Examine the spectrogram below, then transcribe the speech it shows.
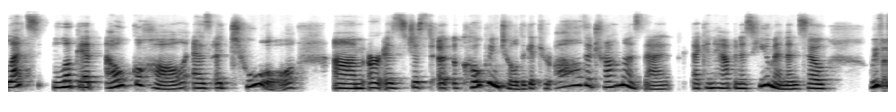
Let's look at alcohol as a tool um, or as just a, a coping tool to get through all the traumas that that can happen as human. And so we've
